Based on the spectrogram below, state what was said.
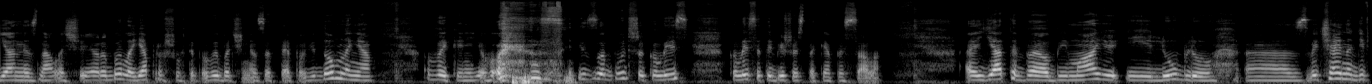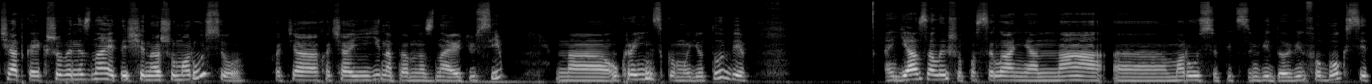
я не знала, що я робила. Я прошу в тебе вибачення за те повідомлення. Викинь його і забудь, що колись, колись я тобі щось таке писала. Е, Я тебе обіймаю і люблю. Е, Звичайно, дівчатка, якщо ви не знаєте ще нашу Марусю, хоча, хоча її, напевно, знають усі на українському Ютубі, я залишу посилання на е, Марусю під цим відео в інфобоксі.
